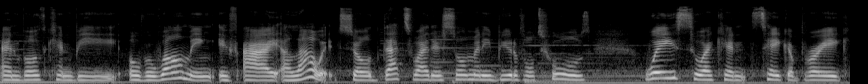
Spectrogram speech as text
and both can be overwhelming if I allow it. So that's why there's so many beautiful tools, ways so I can take a break,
